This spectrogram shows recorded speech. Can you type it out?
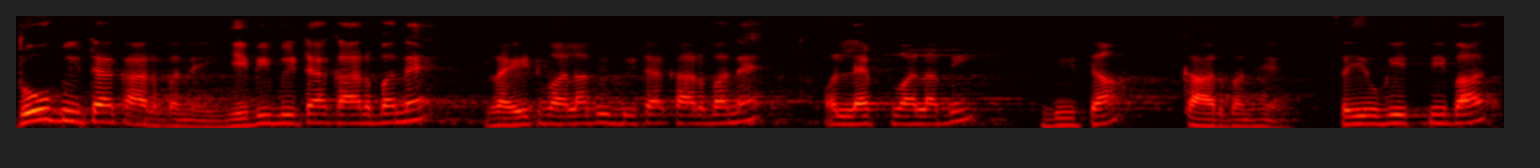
दो बीटा कार्बन है। ये भी बीटा कार्बन है राइट वाला भी बीटा कार्बन है और लेफ़्ट वाला भी बीटा कार्बन है। सही होगी इतनी बात?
